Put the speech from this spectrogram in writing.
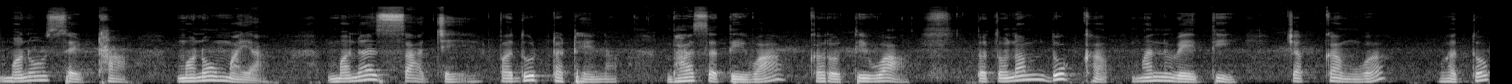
मनोसेठा मनोमया मनसाचे पदुट्ठठेन भासती वा करोति वा? ततोनं दुःखमन्वेति चक्कम व? वहतो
